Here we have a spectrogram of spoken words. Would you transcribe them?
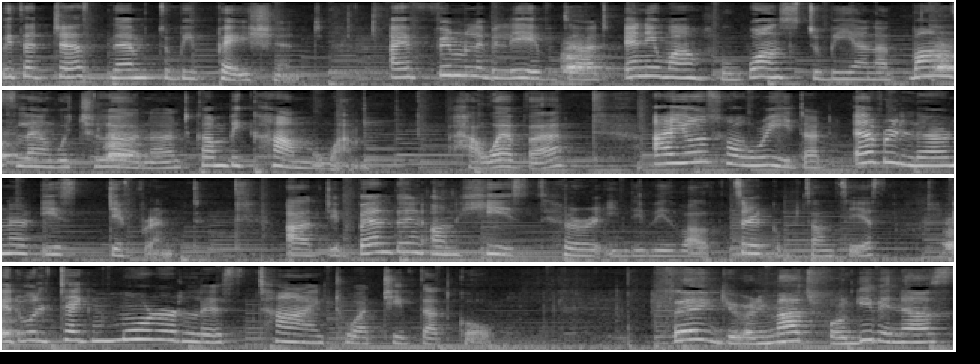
we suggest them to be patient. I firmly believe that anyone who wants to be an advanced language learner can become one. However, I also agree that every learner is different. Uh, depending on his her individual circumstances, it will take more or less time to achieve that goal. Thank you very much for giving us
